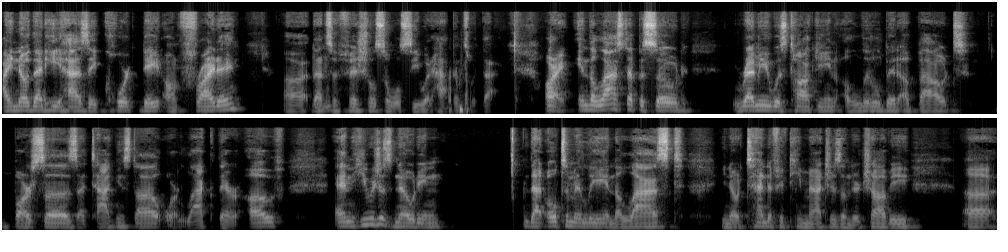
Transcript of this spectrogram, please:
I know that he has a court date on Friday. Uh, that's mm-hmm. official. So we'll see what happens with that. All right. In the last episode, Remi was talking a little bit about Barca's attacking style or lack thereof. And he was just noting that ultimately in the last, you know, 10 to 15 matches under Xavi, uh,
